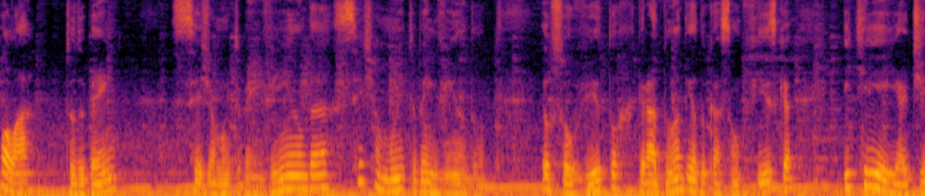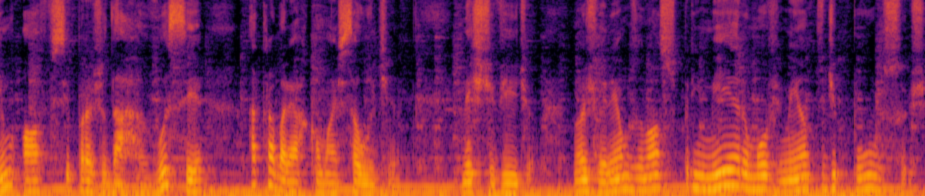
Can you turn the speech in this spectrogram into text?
Olá, tudo bem? Seja muito bem-vinda, seja muito bem-vindo. Eu sou o Vitor, graduando em Educação Física e criei a Gym Office para ajudar você a trabalhar com mais saúde. Neste vídeo, nós veremos o nosso primeiro movimento de pulsos,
